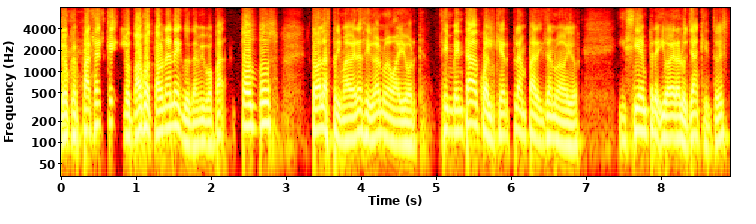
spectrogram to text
Lo que pasa es que los voy a contar una anécdota. Mi papá, todos, todas las primaveras se iba a Nueva York se inventaba cualquier plan para irse a Nueva York y siempre iba a ver a los Yankees. Entonces,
